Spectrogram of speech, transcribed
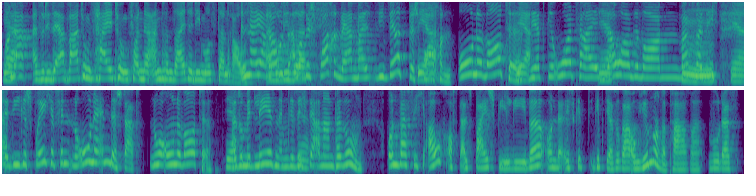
Ja, da, also diese Erwartungshaltung von der anderen Seite, die muss dann raus. Naja, also raus, diese, aber besprochen werden, weil sie wird besprochen. Ja. Ohne Worte. Ja. Wird geurteilt, sauer geworden, was mhm. weiß ich. Die Gespräche finden ohne Ende statt. Nur ohne Worte. Also mit Lesen im Gesicht der anderen Person. Und was ich auch oft als Beispiel gebe, und es gibt, gibt ja sogar auch jüngere Paare, wo das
